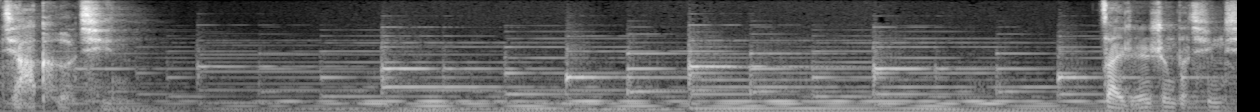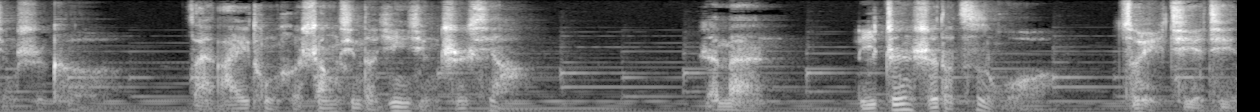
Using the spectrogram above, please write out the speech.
加可亲。在人生的清醒时刻，在哀痛和伤心的阴影之下，人们离真实的自我最接近。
